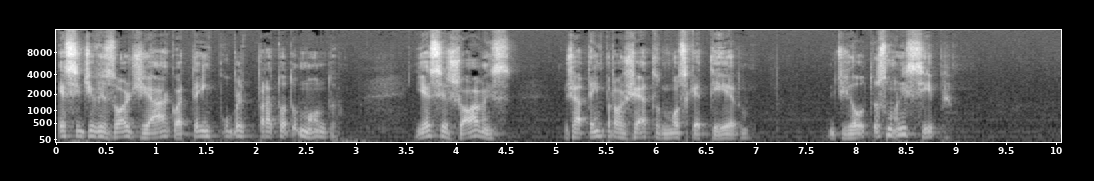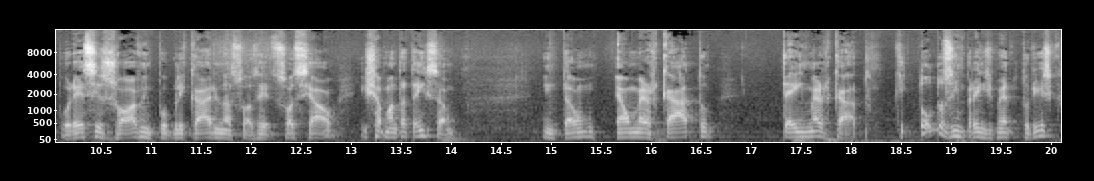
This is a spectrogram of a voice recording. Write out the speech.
esse divisor de água tem público para todo mundo. E esses jovens já têm projetos mosqueteiro de outros municípios por esses jovens publicarem nas suas redes sociais e chamando atenção. Então, é um mercado, tem mercado. Que todos os empreendimentos turísticos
